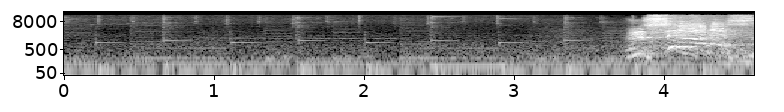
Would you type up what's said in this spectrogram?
「うっせぇわ」です。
